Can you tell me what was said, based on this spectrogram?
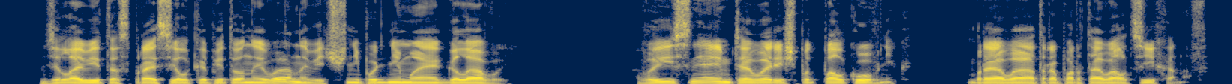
— деловито спросил капитан Иванович, не поднимая головы. «Выясняем, товарищ подполковник», — браво отрапортовал Тихонов.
